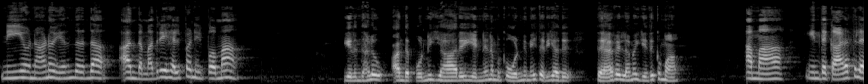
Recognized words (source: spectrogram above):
நீயும் நானும் இருந்திருந்தா அந்த மாதிரி ஹெல்ப் பண்ணிருப்போமா இருந்தாலும் அந்த பொண்ணு யாரு என்ன நமக்கு ஒண்ணுமே தெரியாது. தேவையில்லாம எதுக்குமா ஆமா இந்த காலத்துல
